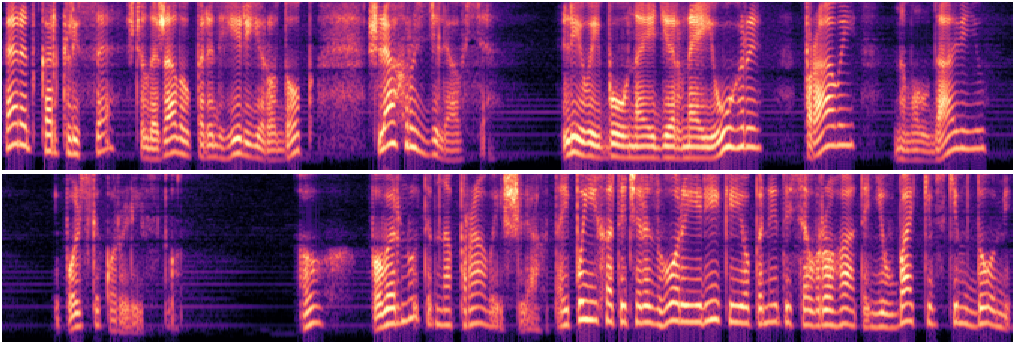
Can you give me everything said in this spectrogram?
Перед Карклісе, що лежало в передгір'ї Родоп, шлях розділявся. Лівий був на Едірне Угри, правий на Молдавію і Польське королівство. Ох, повернути б на правий шлях та й поїхати через гори і ріки і опинитися в рогатині, в батьківськім домі,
